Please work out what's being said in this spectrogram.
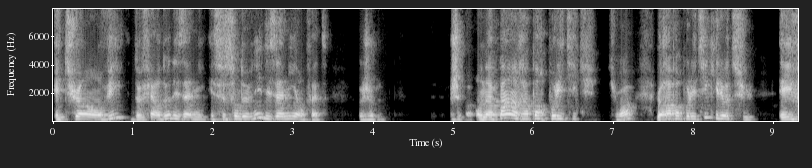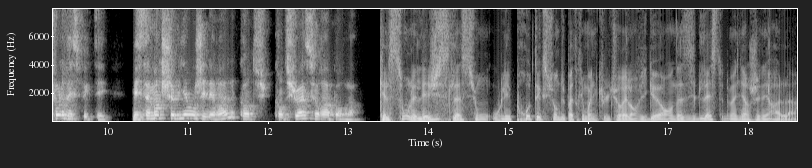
et tu as envie de faire d'eux des amis. Et ce sont devenus des amis, en fait. Je, je, on n'a pas un rapport politique, tu vois. Le rapport politique, il est au-dessus et il faut le respecter. Mais ça marche bien en général quand tu, quand tu as ce rapport-là. Quelles sont les législations ou les protections du patrimoine culturel en vigueur en Asie de l'Est de manière générale?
